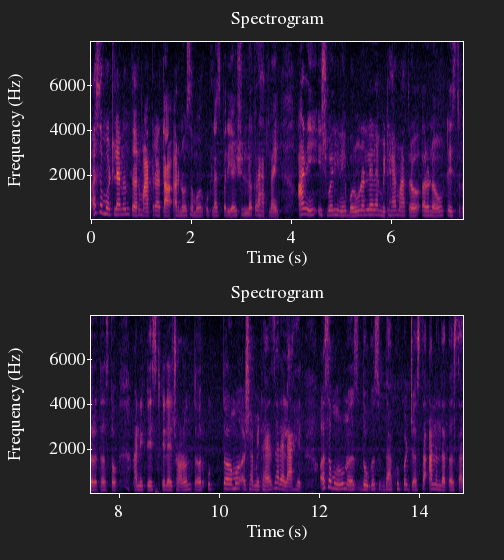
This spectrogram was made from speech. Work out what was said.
असं म्हटल्यानंतर मात्र आता अर्णवसमोर कुठलाच पर्याय शिल्लक राहत नाही. आणि ईश्वरीने बनवून आणलेल्या मिठाया मात्र अर्णव टेस्ट करत असतो. आणि टेस्ट केल्याच्यानंतर उत्तम अशा मिठाया झालेल्या आहेत. असं म्हणूनच दोघंसुद्धा खूपच जास्त आनंदात असतात.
